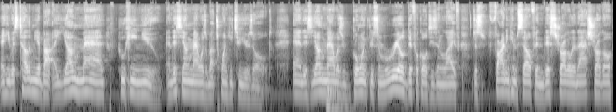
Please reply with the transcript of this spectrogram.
and he was telling me about a young man who he knew and this young man was about 22 years old and this young man was going through some real difficulties in life just finding himself in this struggle and that struggle.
